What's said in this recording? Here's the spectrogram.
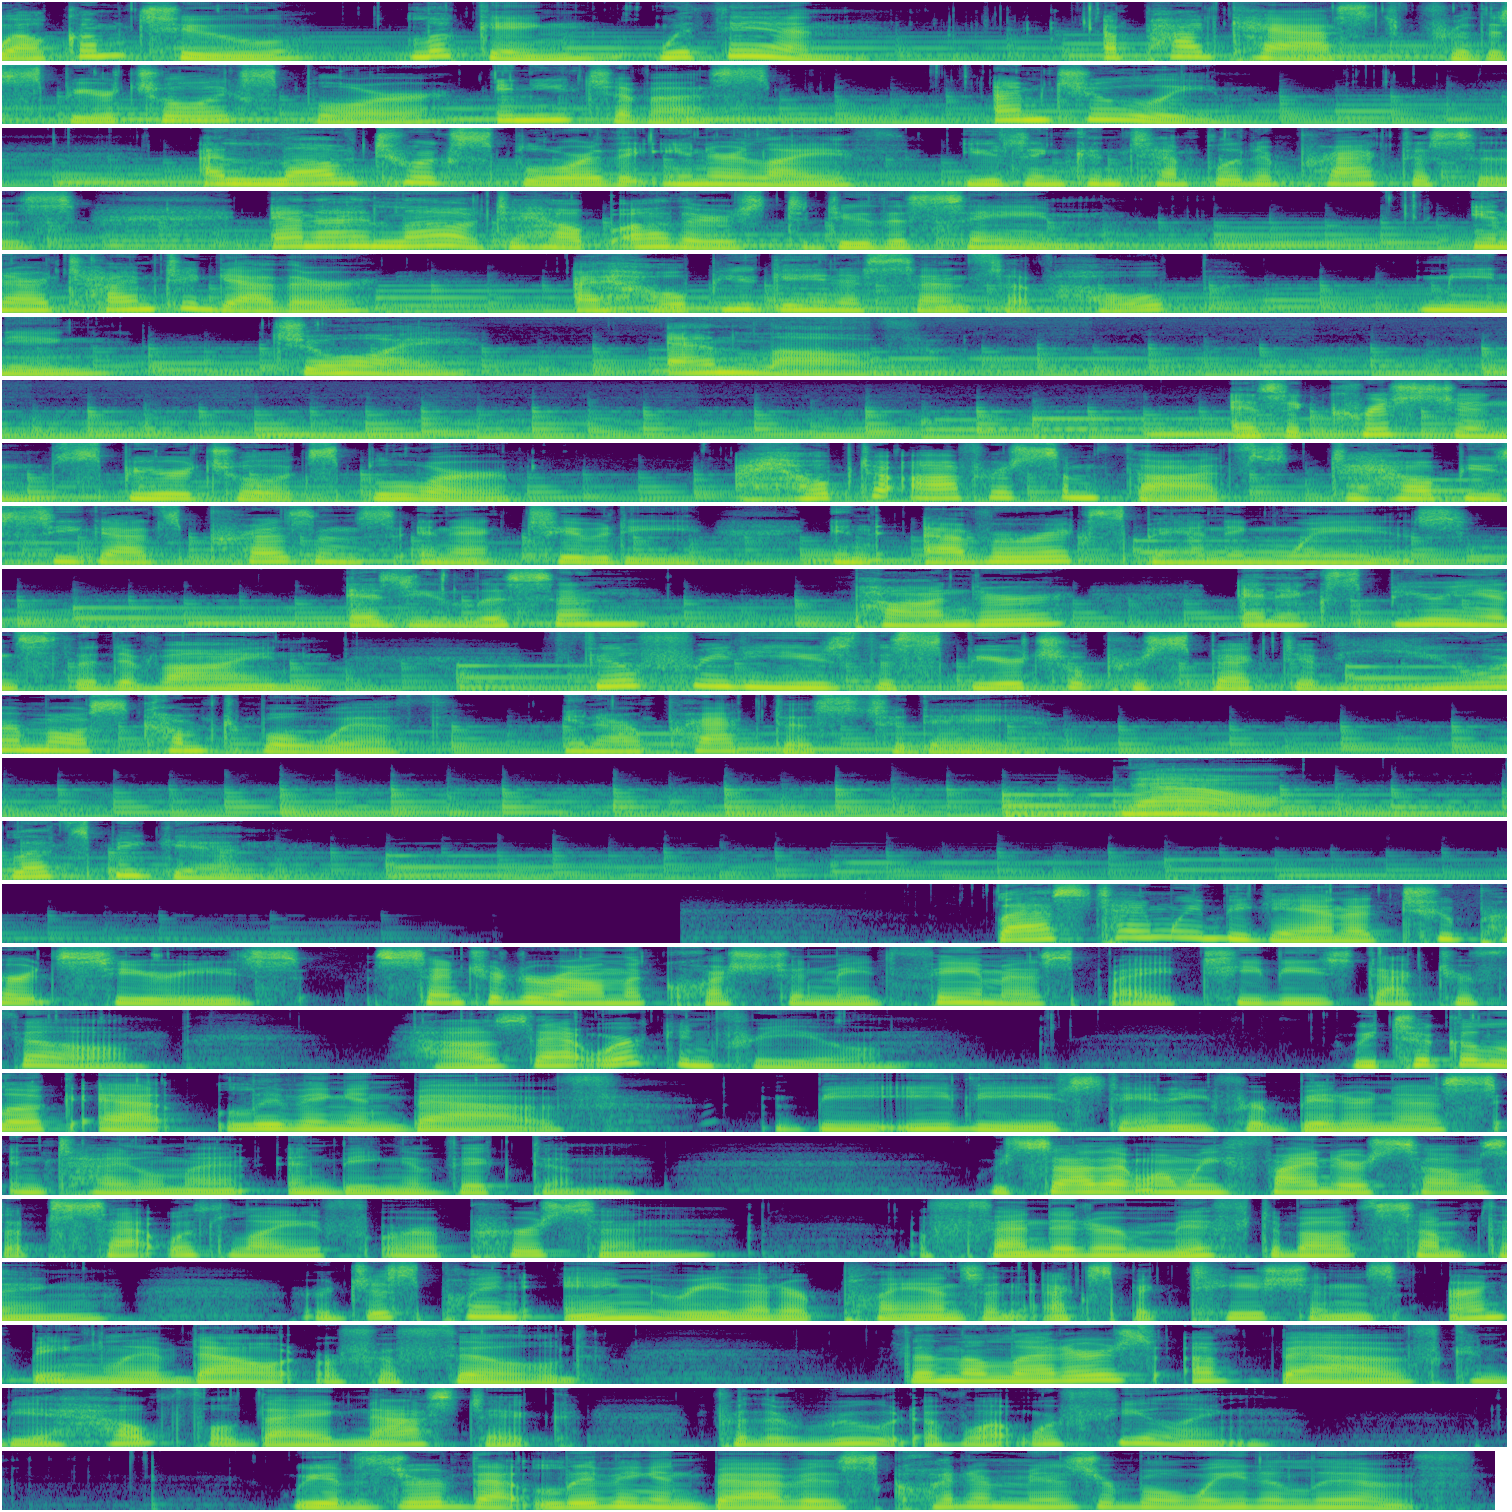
Welcome to Looking Within, a podcast for the spiritual explorer in each of us. I'm Julie. I love to explore the inner life using contemplative practices, and I love to help others to do the same. In our time together, I hope you gain a sense of hope, meaning, joy, and love. As a Christian spiritual explorer, I hope to offer some thoughts to help you see God's presence and activity in ever expanding ways. As you listen, ponder, and experience the divine, feel free to use the spiritual perspective you are most comfortable with in our practice today. Now, let's begin. Last time we began a two part series centered around the question made famous by TV's Dr. Phil How's that working for you? We took a look at living in BEV, BEV standing for bitterness, entitlement, and being a victim. We saw that when we find ourselves upset with life or a person, offended or miffed about something, or just plain angry that our plans and expectations aren't being lived out or fulfilled, then the letters of BEV can be a helpful diagnostic for the root of what we're feeling. We observe that living in Bev is quite a miserable way to live.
